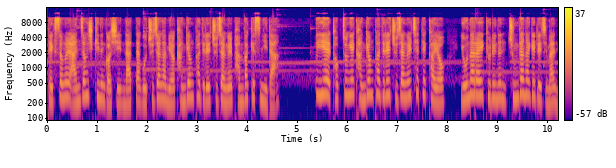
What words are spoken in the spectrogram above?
백성을 안정시키는 것이 낫다고 주장하며 강경파들의 주장을 반박했습니다. 이에 덕종의 강경파들의 주장을 채택하여 요 나라의 교류는 중단하게 되지만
